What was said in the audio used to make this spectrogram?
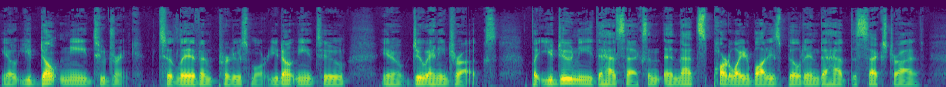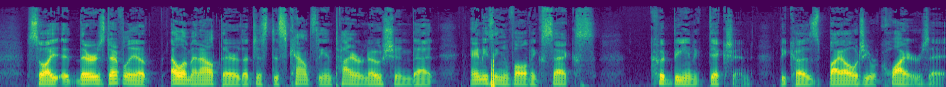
You know, you don't need to drink to live and produce more. You don't need to, you know, do any drugs. But you do need to have sex and, and that's part of why your body's built in to have the sex drive. So I there's definitely a element out there that just discounts the entire notion that anything involving sex could be an addiction because biology requires it.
